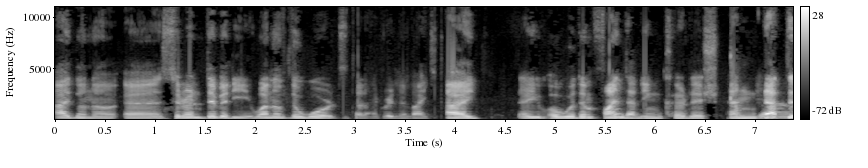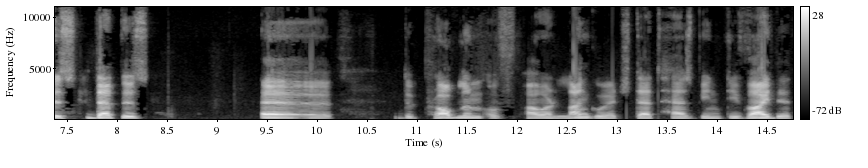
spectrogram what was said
I don't know. Uh, serendipity, one of the words that I really like. I I wouldn't find that in Kurdish, and that Yeah. is that is uh, the problem of our language that has been divided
